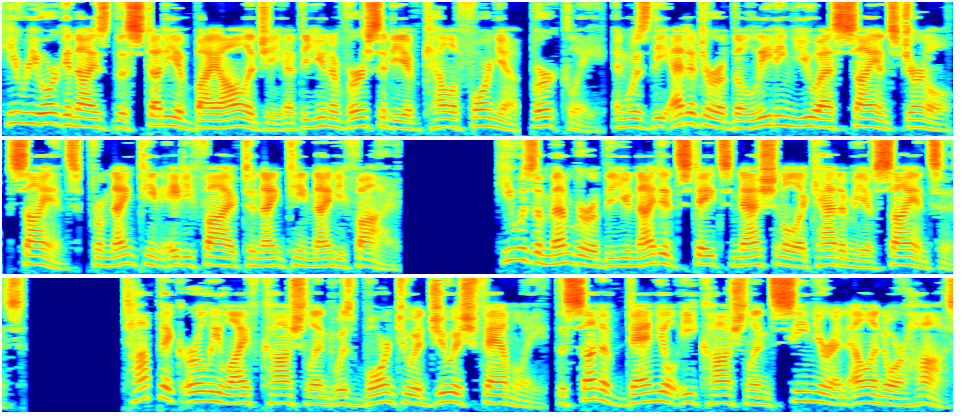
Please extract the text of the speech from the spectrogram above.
He reorganized the study of biology at the University of California, Berkeley, and was the editor of the leading U.S. science journal, Science, from 1985 to 1995. He was a member of the United States National Academy of Sciences. Early life Koshland was born to a Jewish family, the son of Daniel E. Koshland Sr. and Eleanor Haas,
